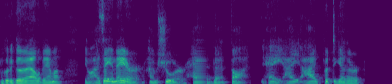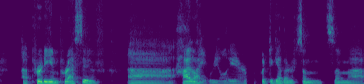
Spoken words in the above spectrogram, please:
I'm going to go to Alabama. You know, Isaiah Neyor, I'm sure, had that thought. Hey, I I put together a pretty impressive uh, highlight reel here. Put together some some uh,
